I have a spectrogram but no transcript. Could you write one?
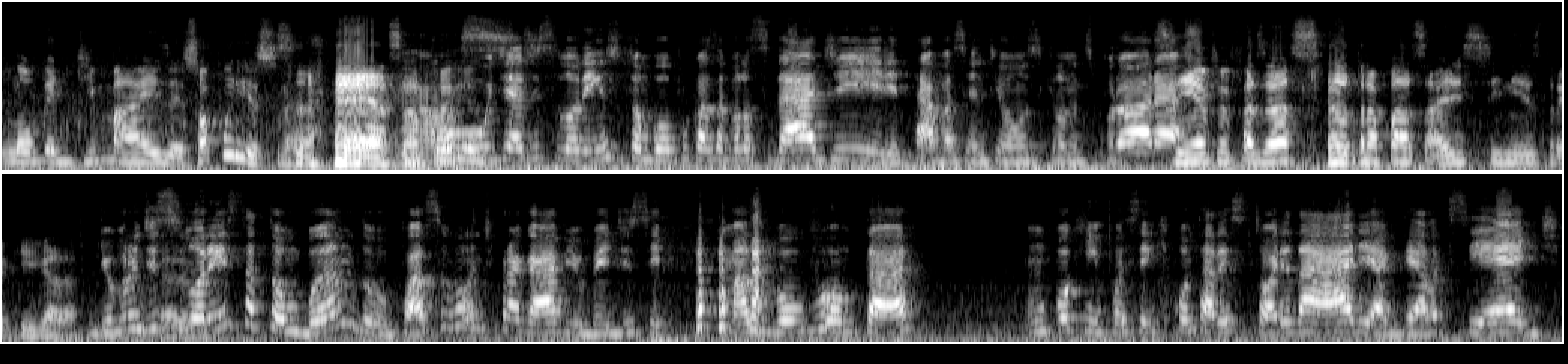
longa demais, é só por isso, né? É, só Não, o Jazz disse Lourenço tombou por causa da velocidade, ele tava a 111 km por hora. Sim, eu fui fazer uma ultrapassagem sinistra aqui, galera. E o Bruno disse, aí. Lourenço tá tombando, passa o volante pra Gabi. E o B disse, mas vou voltar um pouquinho, pois tem que contar a história da área, Galaxy Edge.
